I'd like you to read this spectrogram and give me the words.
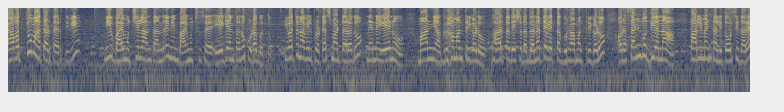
ಯಾವತ್ತೂ ಮಾತಾಡ್ತಾ ಇರ್ತೀವಿ. ನೀವು ಬಾಯಿ ಮುಚ್ಚಿಲ್ಲ ಅಂತ ಅಂದರೆ ನಿಮ್ಮ ಬಾಯಿ ಮುಚ್ಚು ಸ, ಹೇಗೆ ಅಂತಲೂ ಕೂಡ ಗೊತ್ತು. ಇವತ್ತು ನಾವಿಲ್ಲಿ ಪ್ರೊಟೆಸ್ಟ್ ಮಾಡ್ತಾ ಇರೋದು. ನಿನ್ನೆ ಏನು ಮಾನ್ಯ ಗೃಹ ಮಂತ್ರಿಗಳು, ಭಾರತ ದೇಶದ ಘನತೆವೆತ್ತ ಗೃಹ ಮಂತ್ರಿಗಳು ಅವರ ಸಣ್ಣ ಬುದ್ಧಿಯನ್ನು ಪಾರ್ಲಿಮೆಂಟ್ನಲ್ಲಿ ತೋರಿಸಿದ್ದಾರೆ.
